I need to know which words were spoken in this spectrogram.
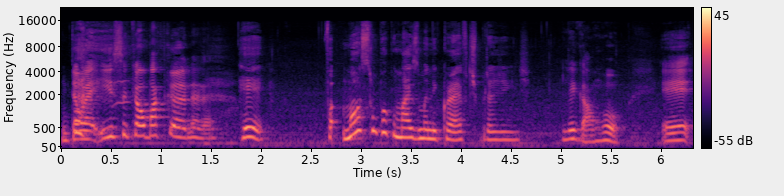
Então é isso que é o bacana, né? Rê, mostra um pouco mais do Minecraft pra gente. Legal, Rô. É,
